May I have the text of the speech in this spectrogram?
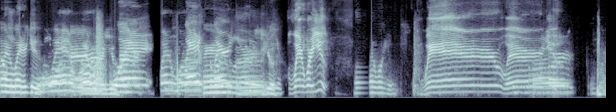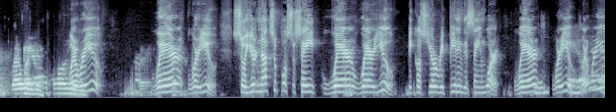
Where were you? Where were you? Where, Where where, where were you? Where were you? Where were you? Where were you? Where were you? Where were you? Where were you? So you're not supposed to say where were you because you're repeating the same word. Where mm-hmm. were you? Where were you?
